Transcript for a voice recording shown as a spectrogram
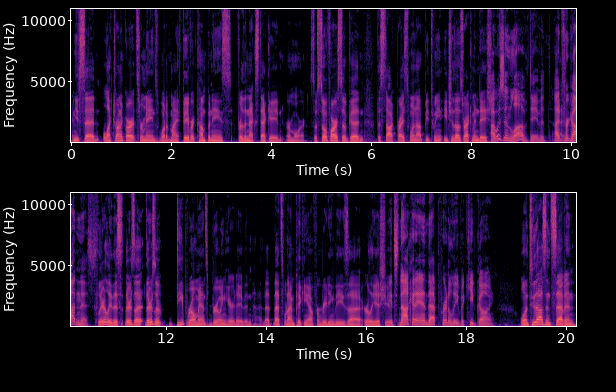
and you said Electronic Arts remains one of my favorite companies for the next decade or more. So, so far, so good. The stock price went up between each of those recommendations. I was in love, David. I'd forgotten this. Clearly, this there's a there's a deep romance brewing here, David. That, that's what I'm picking up from reading these uh, early issues. It's not going to end that prettily, but keep going. Well, in 2007,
